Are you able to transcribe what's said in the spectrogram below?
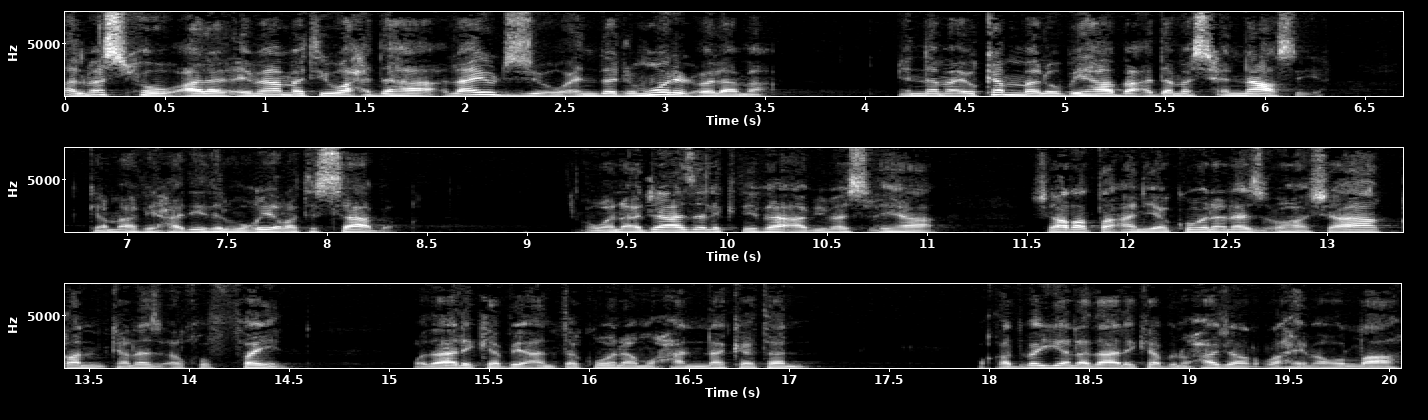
المسح على العمامه وحدها لا يجزئ عند جمهور العلماء إنما يكمل بها بعد مسح الناصية كما في حديث المغيرة السابق. ومن أجاز الاكتفاء بمسحها شرط أن يكون نزعها شاقا كنزع الخفين وذلك بأن تكون محنكة. وقد بين ذلك ابن حجر رحمه الله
